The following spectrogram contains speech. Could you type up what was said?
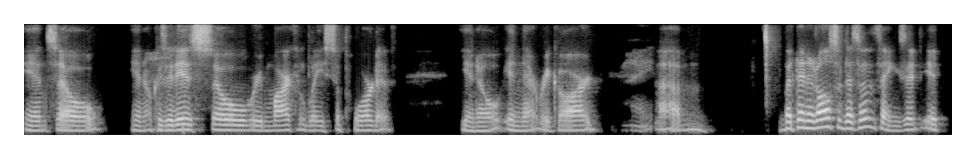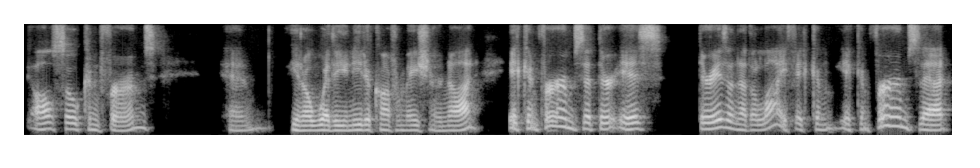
and so you know because it is so remarkably supportive you know in that regard. Right. um, but then it also does other things. It, it also confirms and you know whether you need a confirmation or not it confirms that there is there is another life. It can it confirms that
